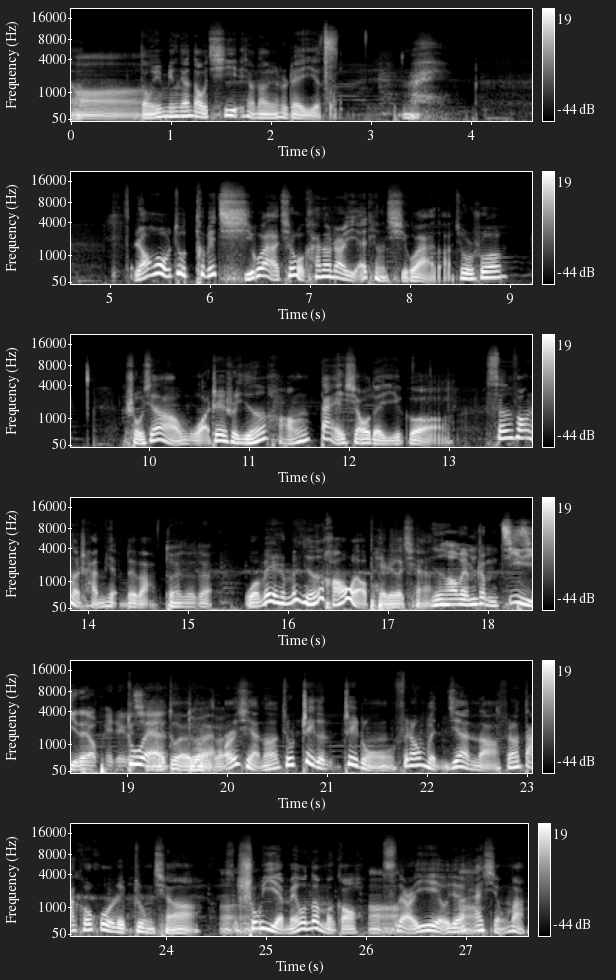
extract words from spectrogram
啊，啊，等于明年到期，相当于是这意思。唉，然后就特别奇怪，其实我看到这儿也挺奇怪的，就是说，首先啊，我这是银行代销的一个三方的产品，对吧？对对对，我为什么银行我要赔这个钱？银行为什么这么积极的要赔这个对钱？对对对，而且呢，就这个这种非常稳健的、非常大客户的这这种钱啊，嗯收益也没有那么高四点一，我觉得嗯还行吧。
